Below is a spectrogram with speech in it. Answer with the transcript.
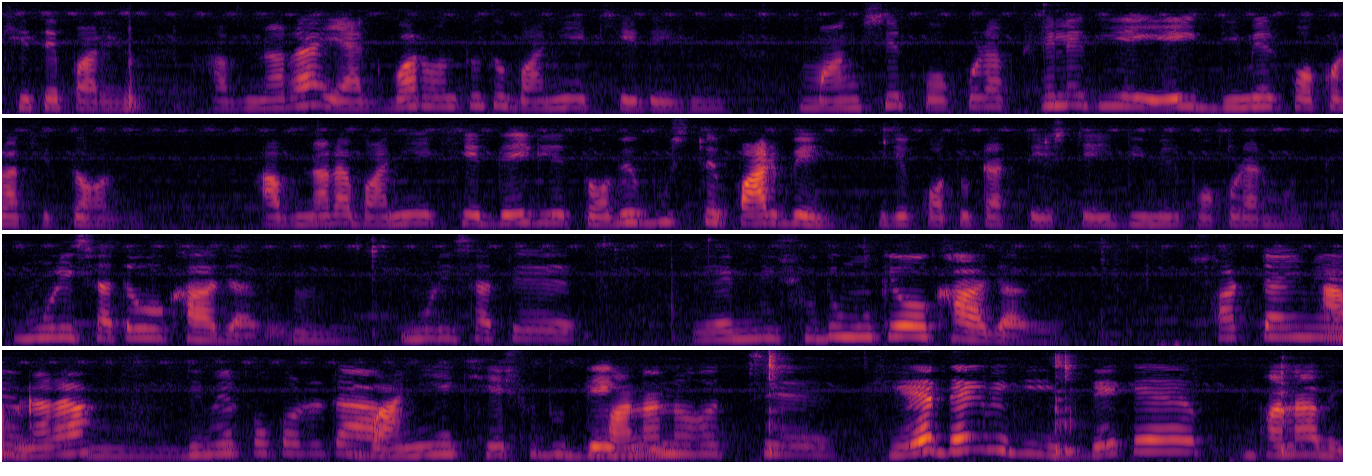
খেতে পারেন। আপনারা একবার অন্তত বানিয়ে খেয়ে দেখবেন মাংসের পকোড়া ফেলে দিয়ে এই ডিমের পকোড়া খেতে হবে। আপনারা বানিয়ে খেয়ে দেখলে তবে বুঝতে পারবেন যে কতটা টেস্ট এই ডিমের পকোড়ার মধ্যে। মুড়ির সাথেও খাওয়া যাবে। মুড়ির সাথে এমনি শুধু মুখেও খাওয়া যাবে। শর্ট টাইমে আপনারা ডিমের পকোড়াটা বানিয়ে খেয়ে শুধু বানানো হচ্ছে। খেয়ে দেখবে কি? দেখে বানাবে।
